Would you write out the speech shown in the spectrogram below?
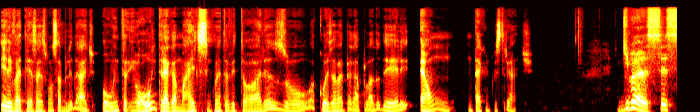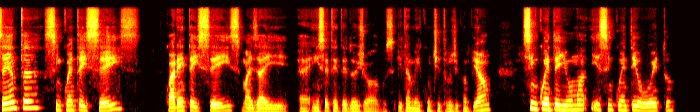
ele vai ter essa responsabilidade. Ou, entre, ou entrega mais de 50 vitórias, ou a coisa vai pegar pro lado dele. É um, um técnico estreante. Gibas, 60, 56, 46, mas aí é, em 72 jogos e também com título de campeão. 51 e 58,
